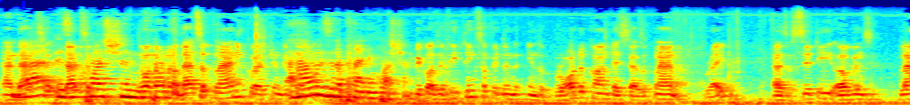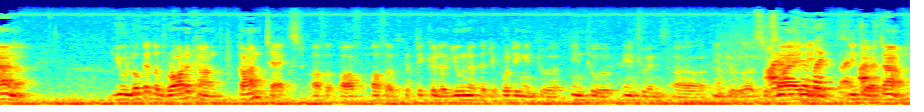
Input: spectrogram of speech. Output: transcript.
And that's That is a that's question No, no, no, that's a planning question. because- How is it a planning question? because if he thinks of it in, the- in the broader context as a planner, right? As a city urban planner, you look at the broader con- context of, a- of, of a particular unit that you're putting into a, into, a- into, an, uh, into a society, like- into a town.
